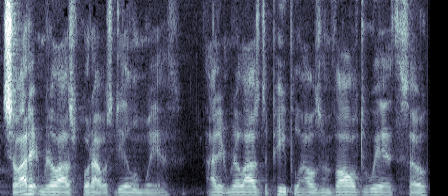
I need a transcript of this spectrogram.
so I didn't realize what I was dealing with. I didn't realize the people I was involved with. So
